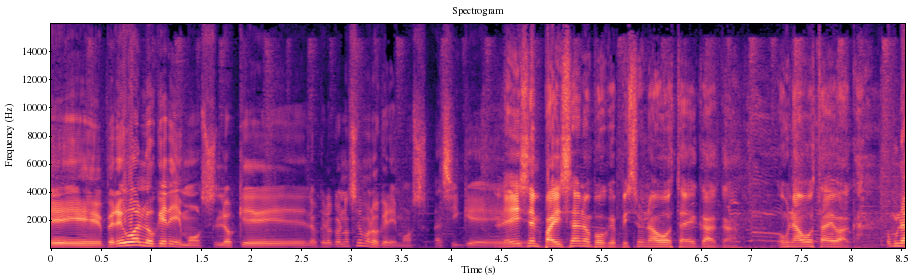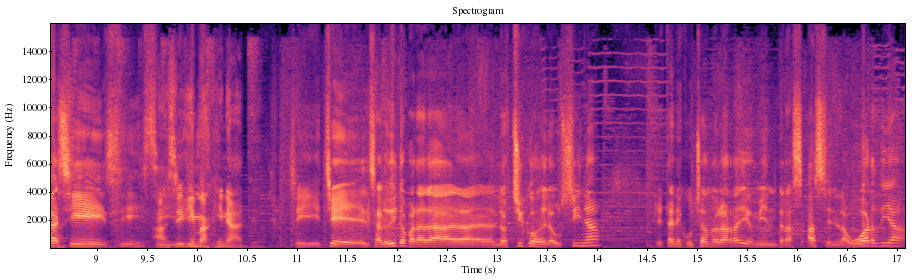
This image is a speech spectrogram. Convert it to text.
Eh, pero igual lo queremos, los que, los que lo conocemos lo queremos. Así que. Le dicen paisano porque pisé una bosta de caca. o Una bosta de vaca. Una, sí, sí, sí. Así que imagínate. Sí, che, el saludito para la- los chicos de la usina que están escuchando la radio mientras hacen la guardia.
